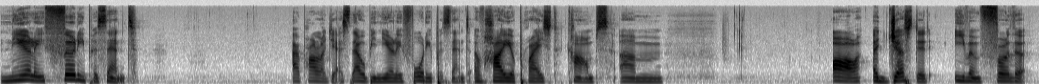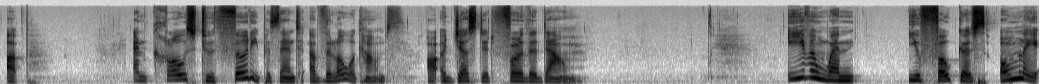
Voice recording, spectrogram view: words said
nearly 30%. I apologize, that would be nearly 40% of higher priced comps um, are adjusted even further up. And close to 30% of the lower comps are adjusted further down even when you focus only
